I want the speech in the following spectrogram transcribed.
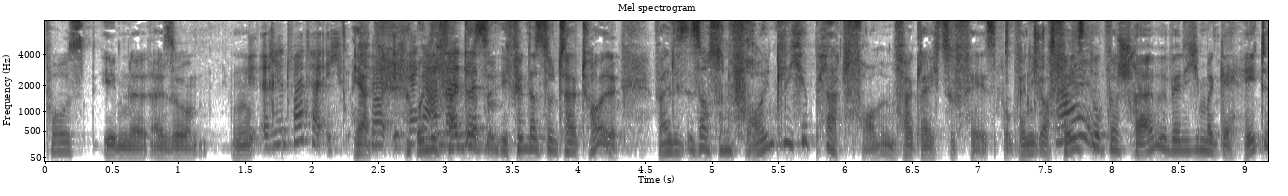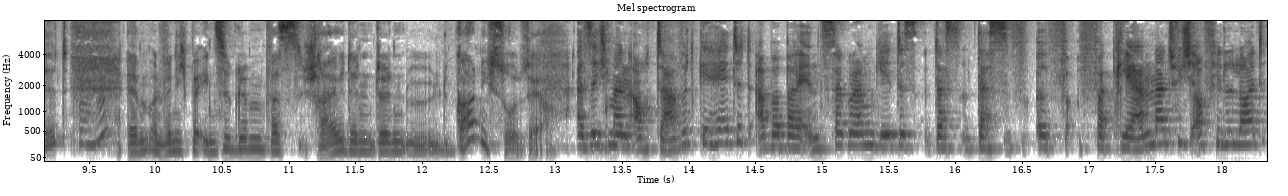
Post-Ebene. Also hm. Red weiter. Ich, ja, ich, ich und ich fand das, Lippen. ich finde das total toll, weil es ist auch so eine freundliche Plattform im Vergleich zu Facebook. Wenn ich auf Total. Facebook was schreibe, werde ich immer gehatet. Mhm. Ähm, und wenn ich bei Instagram was schreibe, dann, dann äh, gar nicht so sehr. Also ich meine, auch da wird gehatet, aber bei Instagram geht es, das, das äh, ver- verklären natürlich auch viele Leute,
